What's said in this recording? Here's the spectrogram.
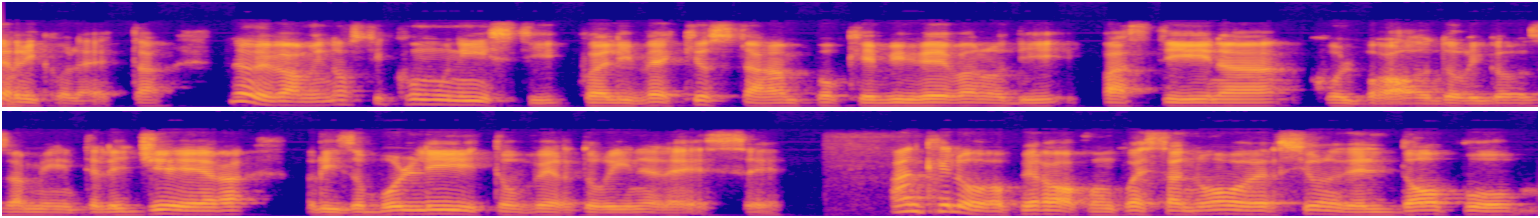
Enrico Letta. Noi avevamo i nostri comunisti, quelli vecchio stampo, che vivevano di pastina col brodo rigorosamente leggera, riso bollito, verdurine lesse. Anche loro però con questa nuova versione del dopo,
